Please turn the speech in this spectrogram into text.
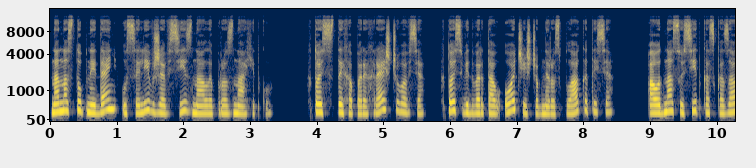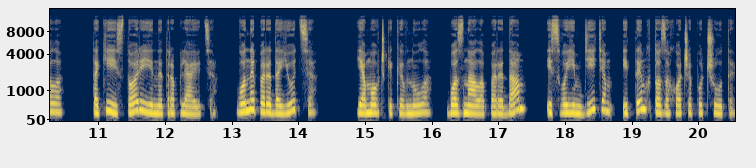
На наступний день у селі вже всі знали про знахідку. Хтось стиха перехрещувався, хтось відвертав очі, щоб не розплакатися, а одна сусідка сказала такі історії не трапляються. Вони передаються. Я мовчки кивнула, бо знала передам і своїм дітям, і тим, хто захоче почути.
